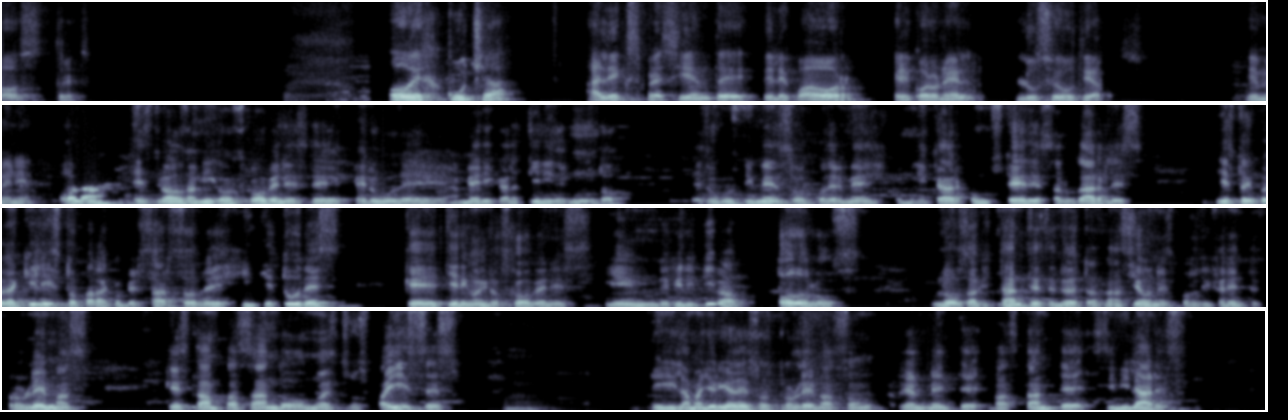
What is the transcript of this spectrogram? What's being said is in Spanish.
dos, tres. O escucha al expresidente del Ecuador, el coronel Lucio Gutiérrez. Bienvenido. Hola, estimados amigos jóvenes de Perú, de América Latina y del mundo. Es un gusto inmenso poderme comunicar con ustedes, saludarles. Y estoy por aquí listo para conversar sobre inquietudes que tienen hoy los jóvenes y en definitiva todos los, los habitantes de nuestras naciones por diferentes problemas que están pasando nuestros países. Y la mayoría de esos problemas son realmente bastante similares.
